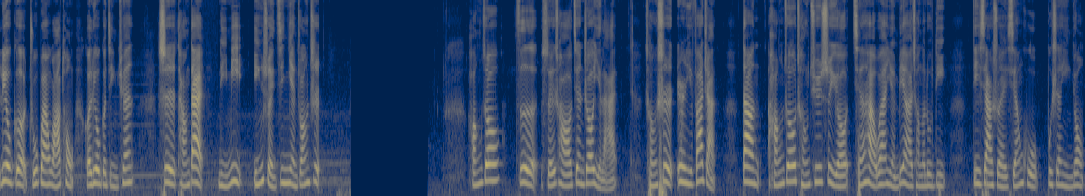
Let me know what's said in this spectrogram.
六个主管瓦桶和六个井圈，是唐代李密饮水纪念装置。杭州自隋朝建州以来，城市日益发展，但杭州城区是由前海湾演变而成的陆地，地下水咸苦，不胜饮用。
